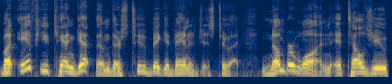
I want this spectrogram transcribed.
but if you can get them, there's two big advantages to it. Number one, it tells you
